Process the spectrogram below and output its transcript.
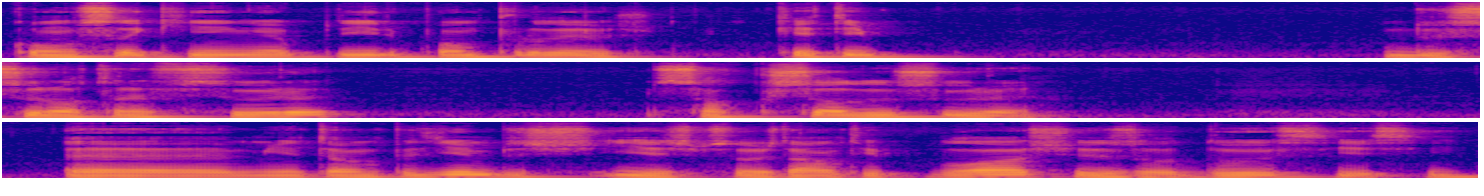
com um saquinho a pedir pão por Deus, que é tipo doçura ou travessura, só que só doçura. Uh, e então pedíamos e as pessoas davam tipo bolachas ou doce e assim.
